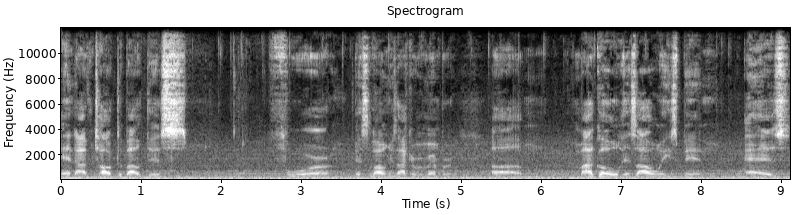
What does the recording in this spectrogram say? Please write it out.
And I've talked about this for as long as I can remember. Um, my goal has always been as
